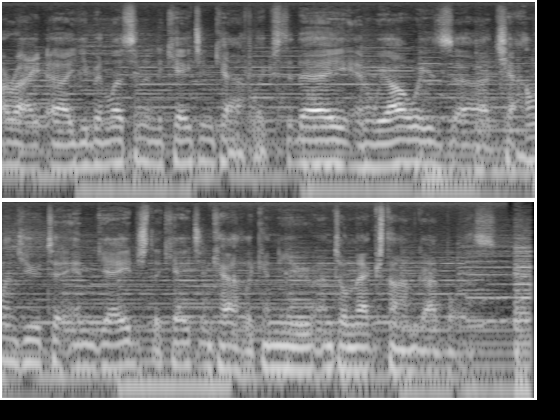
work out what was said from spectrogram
All right. Uh, you've been listening to Cajun Catholics today, and we always uh, challenge you to engage the Cajun Catholic in you. Until next time, God bless.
